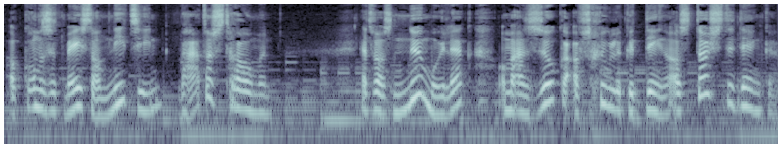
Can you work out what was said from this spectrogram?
al konden ze het meestal niet zien, water stromen. Het was nu moeilijk om aan zulke afschuwelijke dingen als tas te denken.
